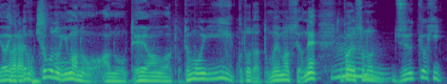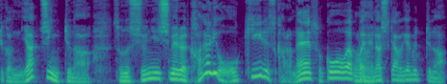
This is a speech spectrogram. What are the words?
いやいやでも今日の今のあの提案はとてもいいことだと思いますよね。やっぱりその住居費っていうか家賃っていうのはその収入占めるかなり大きいですからね。そこをやっぱり減らしてあげるっていうのは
